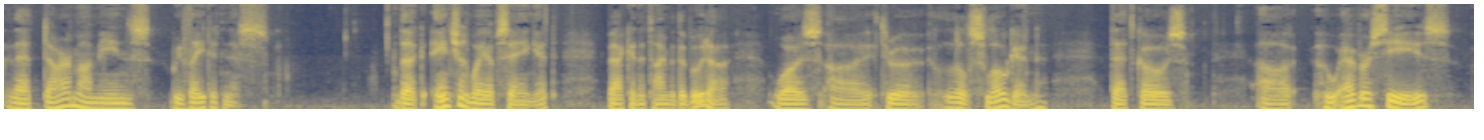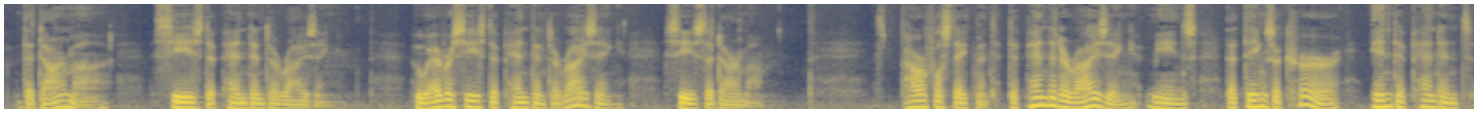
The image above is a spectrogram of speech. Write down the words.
that Dharma means relatedness. The ancient way of saying it, back in the time of the Buddha, was uh, through a little slogan that goes, uh, "Whoever sees the Dharma sees dependent arising. Whoever sees dependent arising sees the Dharma." It's a powerful statement. Dependent arising means that things occur independent,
